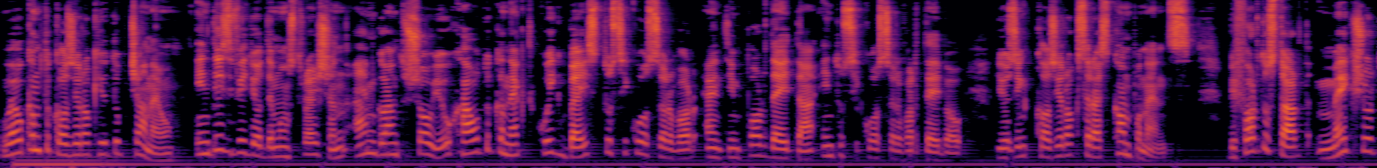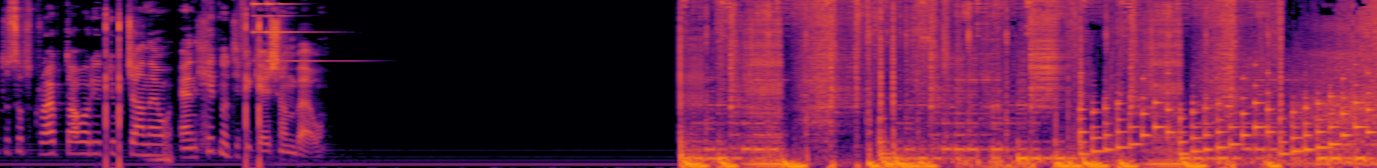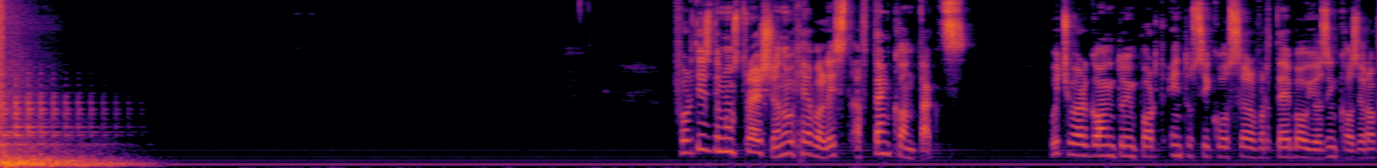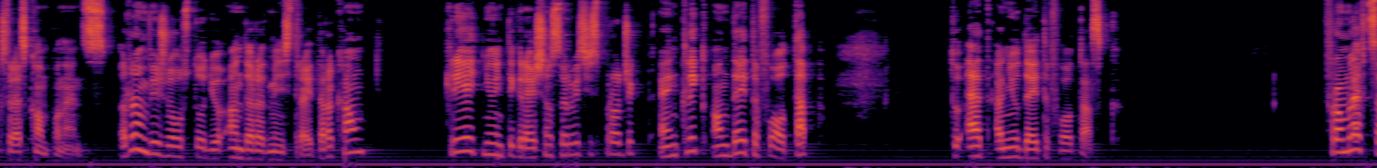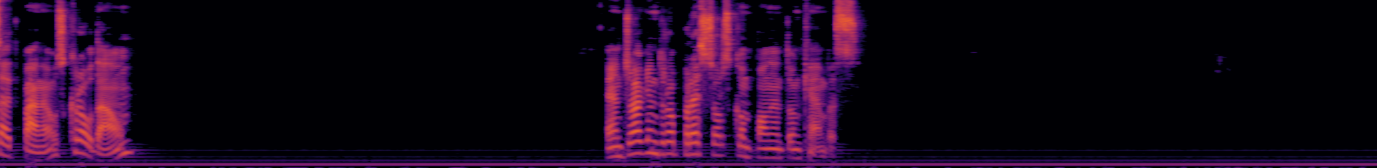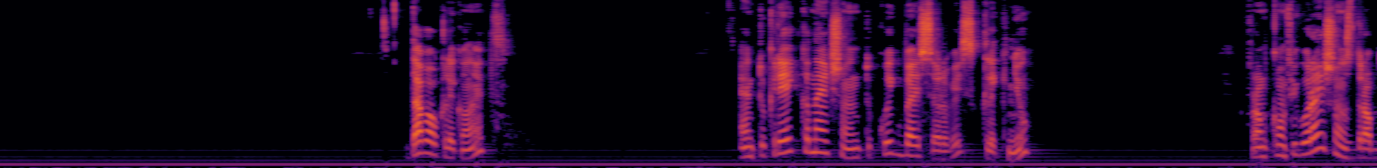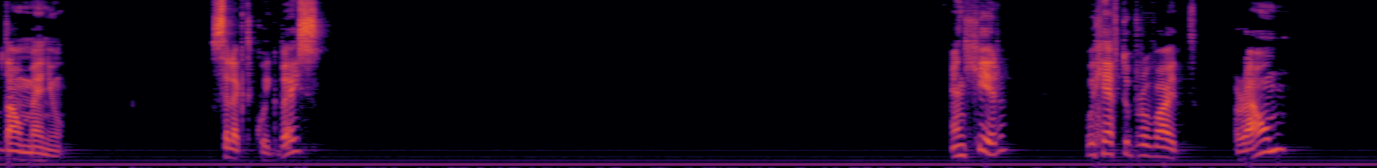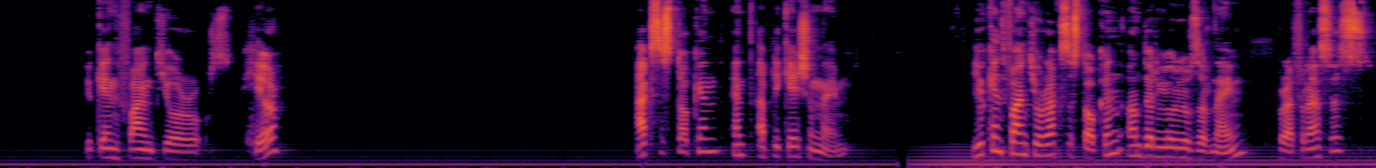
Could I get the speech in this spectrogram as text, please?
Welcome to COZYROC YouTube channel. In this video demonstration, I'm going to show you how to connect QuickBase to SQL Server and import data into SQL Server table using COZYROC's REST components. Before to start, make sure to subscribe to our YouTube channel and hit notification bell. For this demonstration, we have a list of 10 contacts, which we are going to import into SQL Server table using COZYROC's REST components. Run Visual Studio under Administrator account, create new Integration Services project, and click on Data Flow tab to add a new data flow task. From left side panel, scroll down and drag and drop REST source component on canvas. Double click on it. And to create connection to QuickBase service click new. From configurations drop down menu select QuickBase and here we have to provide realm. You can find yours here access token and application name. You can find your access token under your username, preferences,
